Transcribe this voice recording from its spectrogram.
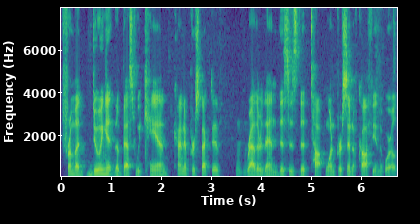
from a doing it the best we can kind of perspective Mhm. rather than this is the top 1% of coffee in the world.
